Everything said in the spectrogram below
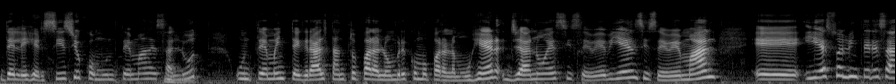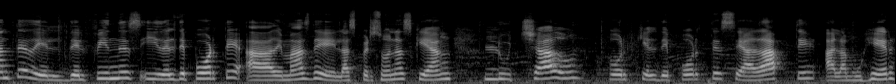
del ejercicio como un tema de salud, un tema integral tanto para el hombre como para la mujer, ya no es si se ve bien, si se ve mal, eh, y eso es lo interesante del, del fitness y del deporte, además de las personas que han luchado porque el deporte se adapte a la mujer,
